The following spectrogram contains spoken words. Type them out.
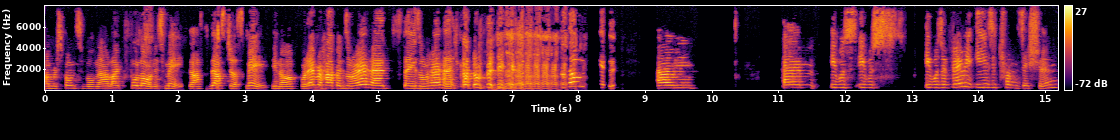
I'm responsible now, like full on it's me. That's that's just me, you know. Whatever happens on her head stays on her head kind of thing. So that was good. Um um it was it was it was a very easy transition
